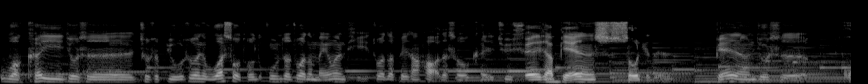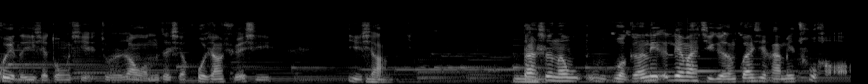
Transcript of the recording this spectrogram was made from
我可以就是就是比如说我手头的工作做的没问题，做的非常好的时候，可以去学一下别人手里的别人就是会的一些东西，就是让我们这些互相学习一下。但是呢，我跟另另外几个人关系还没处好，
